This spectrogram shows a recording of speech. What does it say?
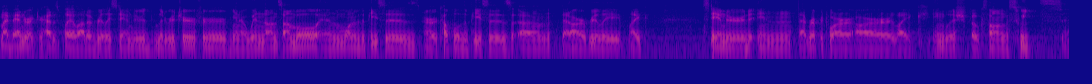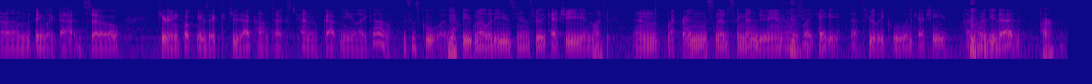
my band director had us play a lot of really standard literature for you know wind ensemble, and one of the pieces, or a couple of the pieces um, that are really like standard in that repertoire are like English folk song suites, um, things like that. So hearing folk music through that context kind of got me like, oh, this is cool. I like these melodies. You know, it's really catchy. And like then my friends noticing them doing it, I was like, hey, that's really cool and catchy. I want to do that. Perfect.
